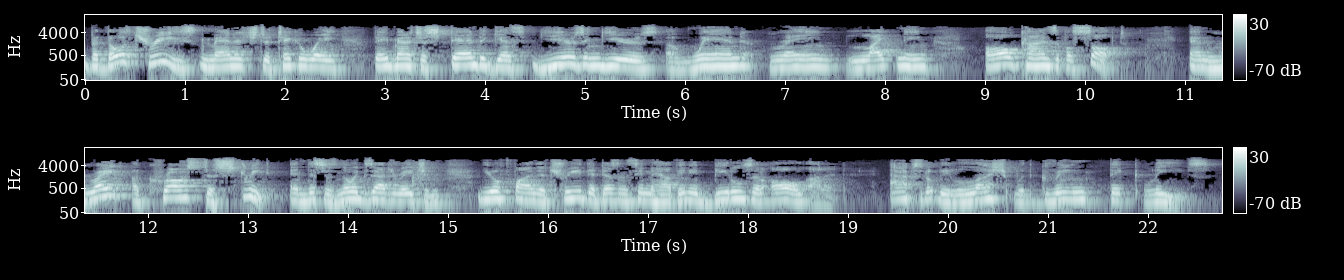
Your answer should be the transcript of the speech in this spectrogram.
But those trees managed to take away, they managed to stand against years and years of wind, rain, lightning, all kinds of assault. And right across the street, and this is no exaggeration, you'll find a tree that doesn't seem to have any beetles at all on it. Absolutely lush with green, thick leaves.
